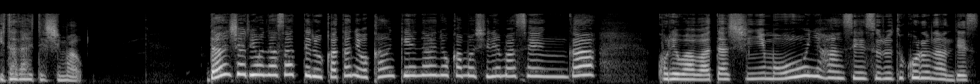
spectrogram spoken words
いただいてしまう。断捨離をなさってる方には関係ないのかもしれませんが、これは私にも大いに反省するところなんです。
